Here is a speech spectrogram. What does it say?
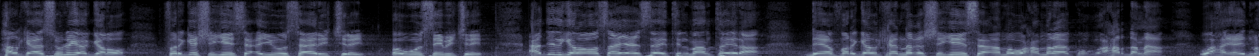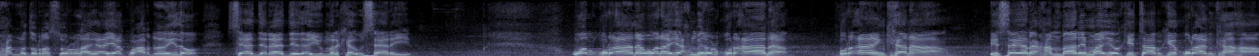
halkaa suliga galo fargeshigiisa ayuu saari jiray oo wuu siibi jiray. Xadiid kale oo saxiixi siday tilmaantayna dee fargalka naqshigiisa ama waxa markaa ku xardhanaa waxay ahayd muxamedun rasuulullaahi ayaa ku xardhanaydoo sidaa daraaddeed ayuu markaa u saarayey waalqur'aana walaa yaxmilu lqur'aana qur'aankana isagana xambaari maayo kitaabkii qur'aanka ahaa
